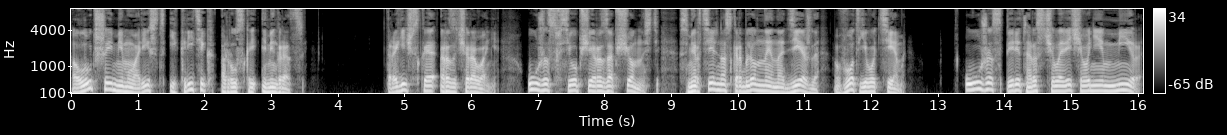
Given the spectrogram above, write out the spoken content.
лучший мемуарист и критик русской эмиграции. Трагическое разочарование, ужас всеобщей разобщенности, смертельно оскорбленная надежда вот его темы. Ужас перед расчеловечиванием мира,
